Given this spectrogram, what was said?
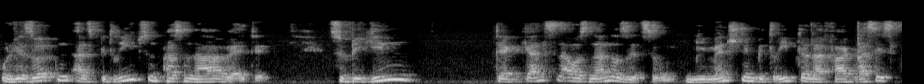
Und wir sollten als Betriebs- und Personalräte zu Beginn der ganzen Auseinandersetzung die Menschen im Betrieb danach fragen, was ist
